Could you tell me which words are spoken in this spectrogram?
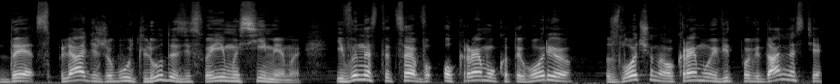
де сплять, живуть люди зі своїми сім'ями, і винести це в окрему категорію злочину, окремої відповідальності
